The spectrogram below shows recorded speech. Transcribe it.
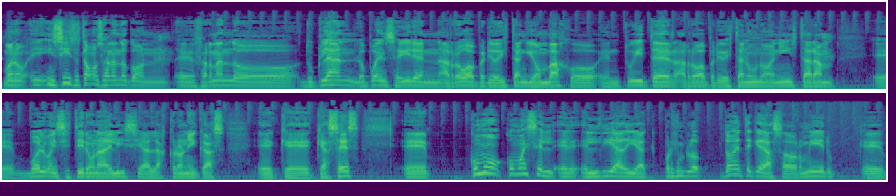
Bueno, insisto, estamos hablando con eh, Fernando Duclán, lo pueden seguir en arroba periodistán-bajo en Twitter, arroba periodistán1 en Instagram. Eh, vuelvo a insistir, una delicia las crónicas eh, que, haces. ¿cómo, ¿cómo, es el, día a día? Por ejemplo, ¿dónde te quedas a dormir? ¿Qué,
